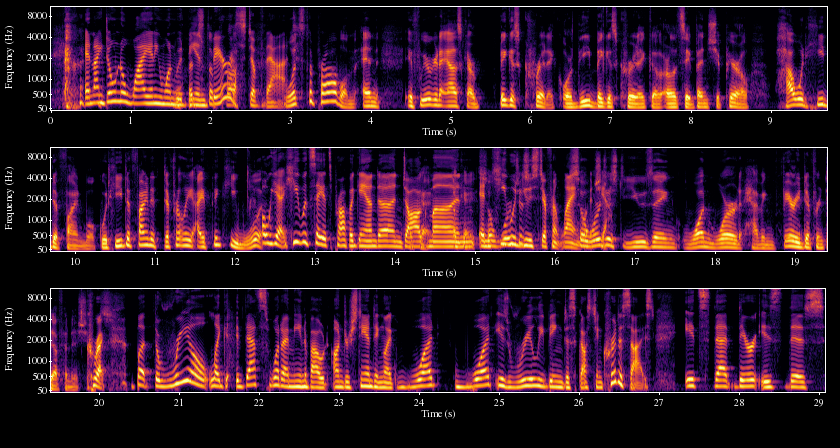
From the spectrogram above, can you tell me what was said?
and I don't know why anyone would be the pro- embarrassed of that. What's the problem? And if we were going to ask our biggest critic or the biggest critic, or let's say Ben Shapiro, how would he define woke? Would he define it differently? I think he would. Oh yeah, he would say it's propaganda and dogma, Okay, and, okay. and So he would just- use different language. So we're yeah. just using one word having very different definitions. Correct. But the real like that's what I mean about understanding like what what is really being discussed and criticized. It's that there is this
